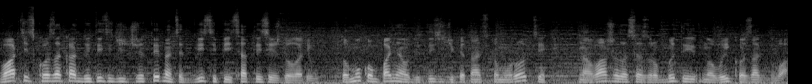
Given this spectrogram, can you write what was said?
Вартість Козака 2014 250 тисяч доларів. Тому компанія у 2015 році наважилася зробити новий Козак 2.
